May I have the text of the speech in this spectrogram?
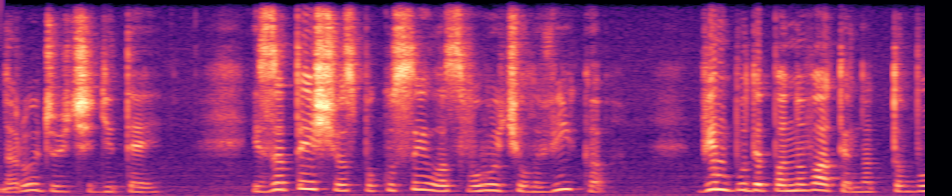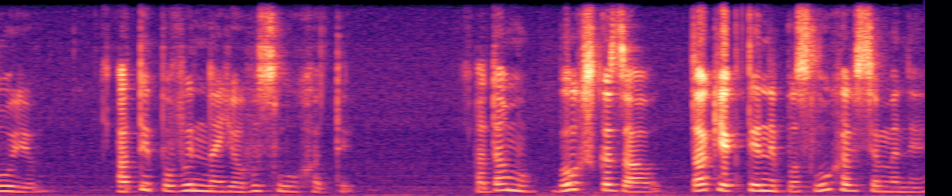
народжуючи дітей, і за те, що спокусила свого чоловіка, він буде панувати над тобою, а ти повинна його слухати. Адаму Бог сказав: так як ти не послухався мене,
